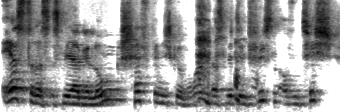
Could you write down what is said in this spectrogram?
ersteres ist mir ja gelungen, Chef bin ich geworden, das mit den Füßen auf dem Tisch.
